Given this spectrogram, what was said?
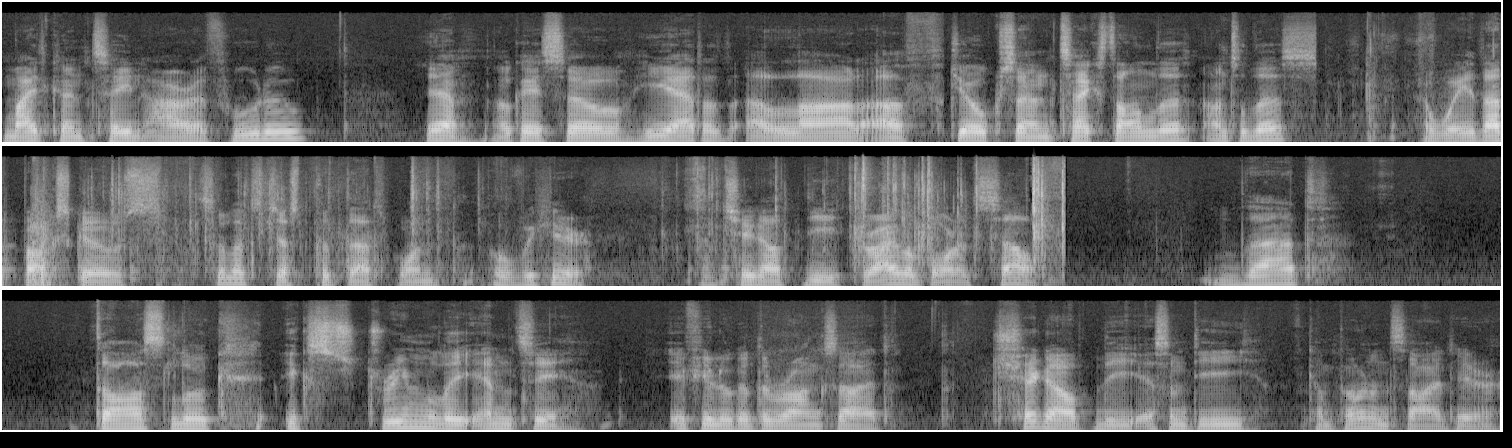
might contain RF Voodoo. Yeah, okay, so he added a lot of jokes and text on the, onto this. Away that box goes. So let's just put that one over here and check out the driver board itself. That does look extremely empty if you look at the wrong side. Check out the SMD component side here.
